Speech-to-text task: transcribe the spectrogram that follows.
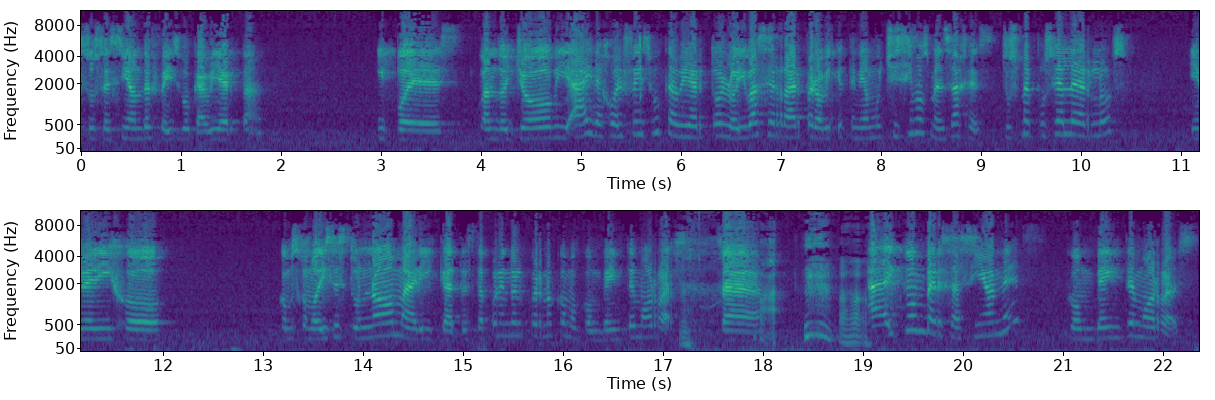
su sesión de Facebook abierta y pues cuando yo vi, ay, dejó el Facebook abierto, lo iba a cerrar, pero vi que tenía muchísimos mensajes. Entonces me puse a leerlos y me dijo, como, como dices tú, no, marica, te está poniendo el cuerno como con 20 morras. O sea, hay conversaciones con 20 morras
